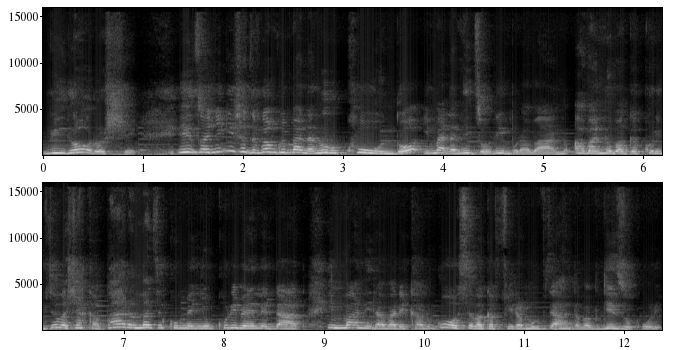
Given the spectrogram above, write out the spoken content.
Biroroshe. Izo nyigisho zivuga ngo imana n'urukundo imana ntizorimbura abantu. Abantu bagakora ibyo bashaka baramaze kumenya ukuri bene data. Imana irabareka rwose bagapfira mu byaha ndababwiza ukuri.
